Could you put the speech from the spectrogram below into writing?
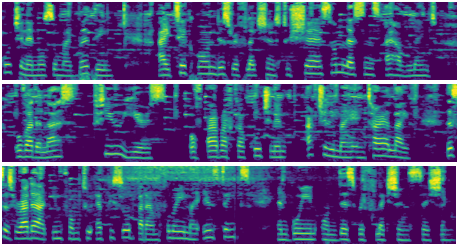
Coaching and also my birthday, I take on these reflections to share some lessons I have learned over the last few years of Araba Africa coaching and actually my entire life. This is rather an impromptu episode, but I'm following my instincts and going on this reflection session.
